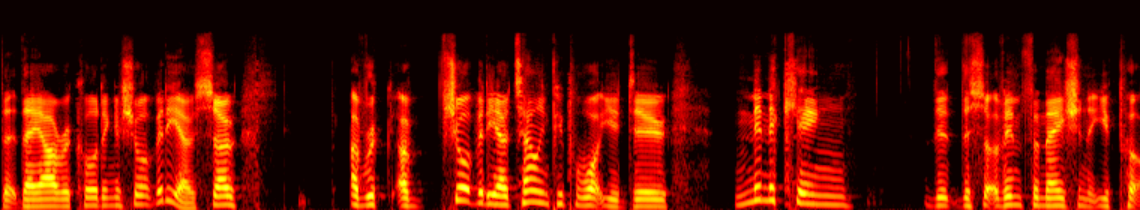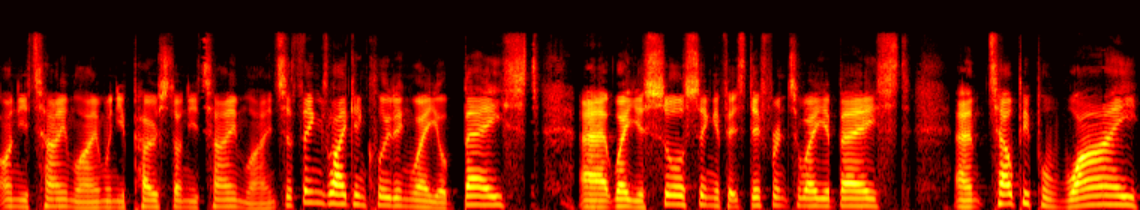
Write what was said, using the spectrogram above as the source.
that they are recording a short video. So a, a short video telling people what you do mimicking the, the sort of information that you put on your timeline when you post on your timeline. So things like including where you're based, uh, where you're sourcing if it's different to where you're based, um, tell people why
